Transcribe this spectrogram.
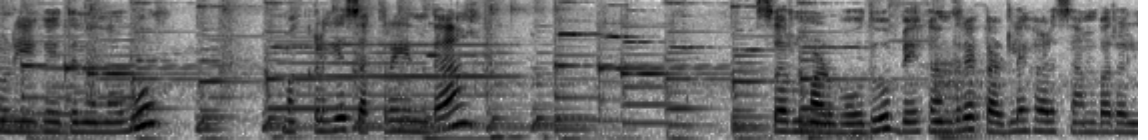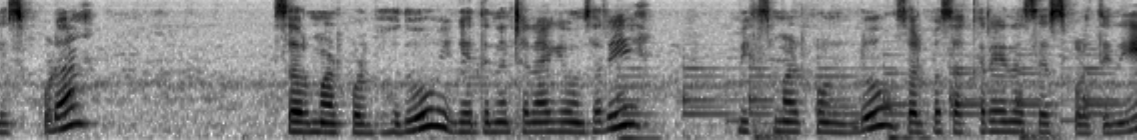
ನೋಡಿ ಈಗ ಇದನ್ನು ನಾವು ಮಕ್ಕಳಿಗೆ ಸಕ್ಕರೆಯಿಂದ ಸರ್ವ್ ಮಾಡ್ಬೋದು. ಬೇಕಂದರೆ ಕಡಲೆಕಾಳು ಸಾಂಬಾರಲ್ಲಿ ಕೂಡ ಸರ್ವ್ ಮಾಡ್ಕೊಳ್ಬೋದು ಈಗ ಇದನ್ನು ಚೆನ್ನಾಗಿ ಒಂದ್ಸರಿ ಮಿಕ್ಸ್ ಮಾಡಿಕೊಂಡು ಸ್ವಲ್ಪ ಸಕ್ಕರೆಯನ್ನು ಸೇರಿಸ್ಕೊಳ್ತೀನಿ.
